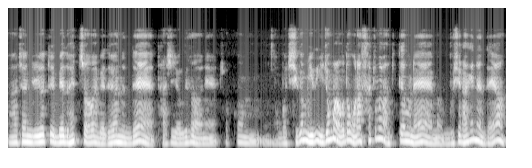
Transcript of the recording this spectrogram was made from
아, 전 이것도 매도했죠. 매도했는데, 다시 여기서, 네, 조금, 뭐, 지금 이, 이 종목은 워낙 살종이 많기 때문에, 뭐 무시를 하겠는데요.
